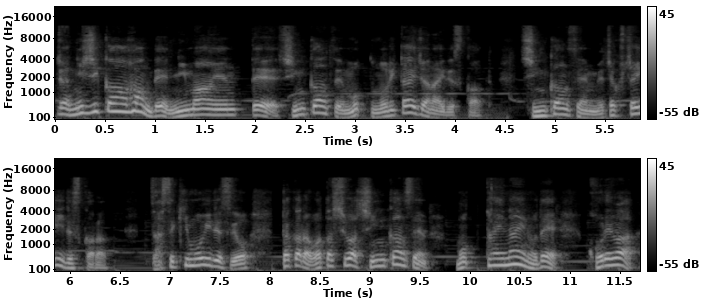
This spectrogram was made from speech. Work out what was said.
じゃあ2時間半で2万円って新幹線もっと乗りたいじゃないですか。新幹線めちゃくちゃいいですから。座席もいいですよ。だから私は新幹線もったいないので、これは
